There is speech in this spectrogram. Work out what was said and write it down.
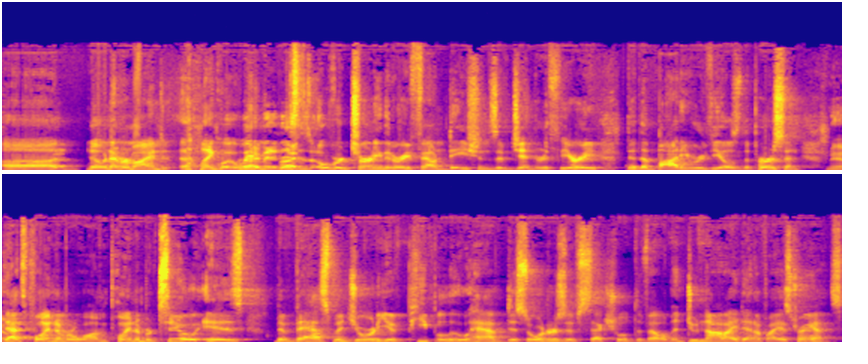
Uh, no, never mind. like, wait, wait a minute. Right. This is overturning the very foundations of gender theory that the body reveals the person. Yeah. That's point number one. Point number two is the vast majority of people who have disorders of sexual development do not identify as trans.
